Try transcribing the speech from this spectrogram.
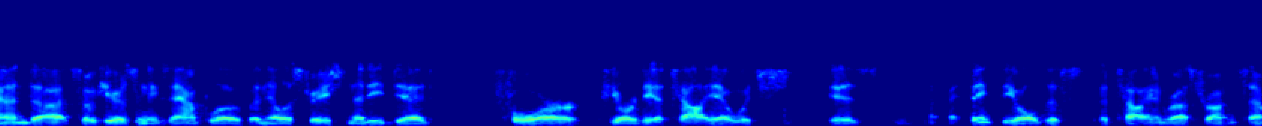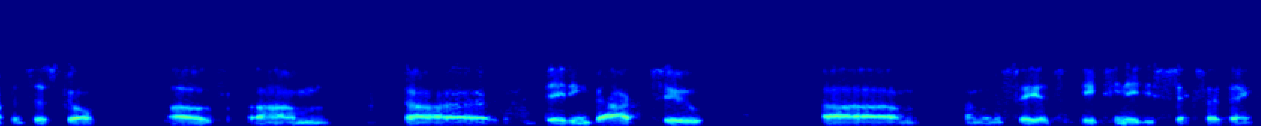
And uh, so here's an example of an illustration that he did for Fior d'Italia, which is, I think, the oldest Italian restaurant in San Francisco, of um, dating back to um, I'm going to say it's 1886, I think.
